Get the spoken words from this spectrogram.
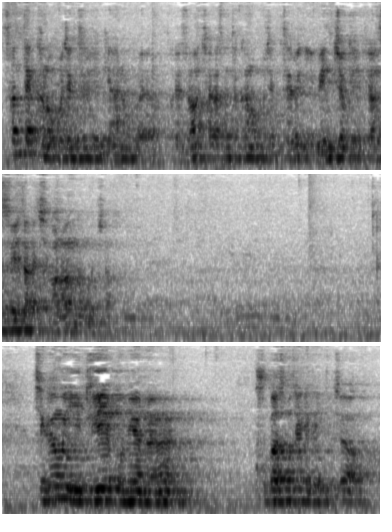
선택한 object를 얘기하는 거예요. 그래서 제가 선택한 object를 이 왼쪽에 변수에다가 집어넣는 거죠. 지금은 이 뒤에 보면은 구가 선택이 되어 있죠.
